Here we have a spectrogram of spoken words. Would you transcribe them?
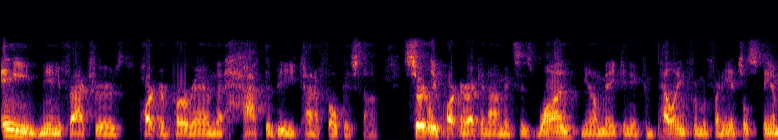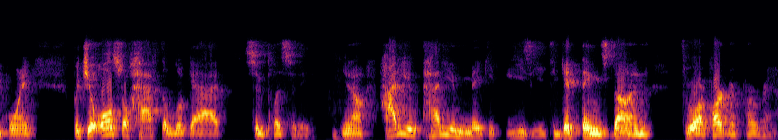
any manufacturer's partner program that have to be kind of focused on. Certainly partner economics is one, you know, making it compelling from a financial standpoint, but you also have to look at simplicity. You know, how do you how do you make it easy to get things done through our partner program?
